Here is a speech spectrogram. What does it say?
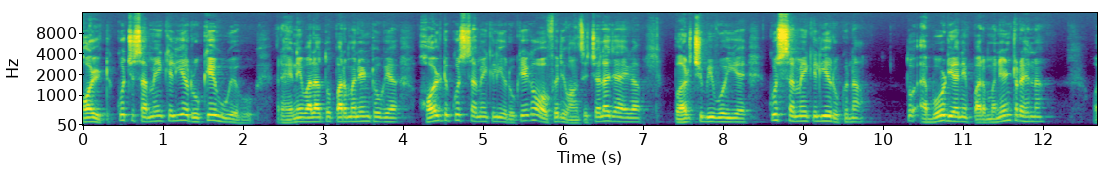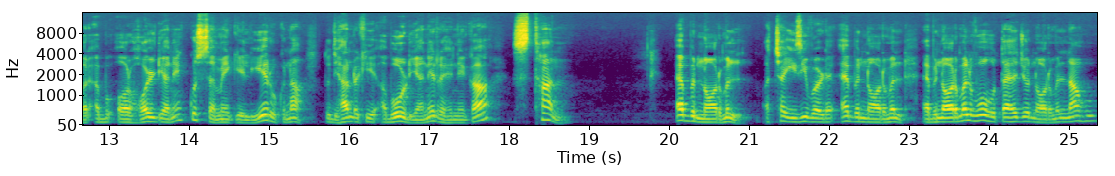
हॉल्ट कुछ समय के लिए रुके हुए हो. रहने वाला तो परमानेंट हो गया. हॉल्ट कुछ समय के लिए रुकेगा और फिर वहाँ से चला जाएगा. पर्च भी वही है. कुछ समय के लिए रुकना. तो अबोर्ड यानी परमानेंट रहना. और अब और हॉल्ट यानी कुछ समय के लिए रुकना। तो ध्यान रखिए, अबोर्ड यानी रहने का स्थान। एब नॉर्मल अच्छा इजी वर्ड है एब नॉर्मल एब नॉर्मल वो होता है जो नॉर्मल ना हो।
